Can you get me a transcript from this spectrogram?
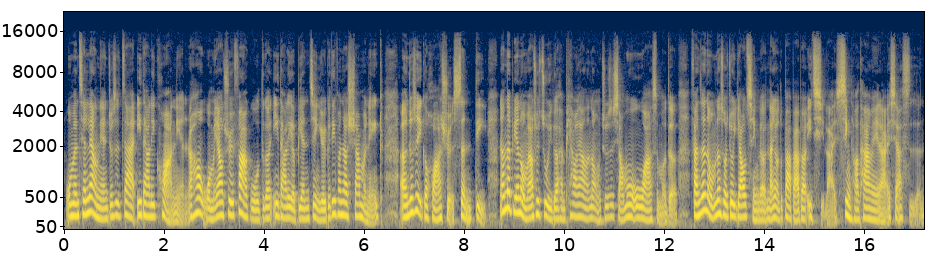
我们前两年就是在意大利跨年，然后我们要去法国跟意大利的边境，有一个地方叫 Chamonix，嗯，就是一个滑雪胜地。然后那边呢，我们要去住一个很漂亮的那种就是小木屋啊什么的。反正呢，我们那时候就邀请了男友的爸爸要不要一起来，幸好他没来，吓死人。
